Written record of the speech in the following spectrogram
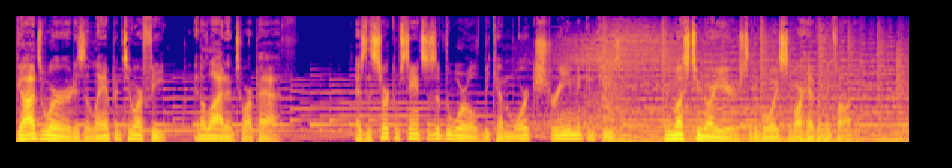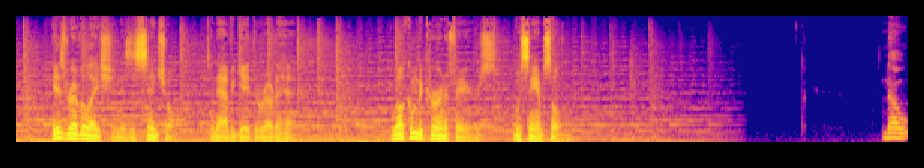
God's Word is a lamp unto our feet and a light unto our path. As the circumstances of the world become more extreme and confusing, we must tune our ears to the voice of our Heavenly Father. His revelation is essential to navigate the road ahead. Welcome to Current Affairs with Sam Soleyn. Now,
